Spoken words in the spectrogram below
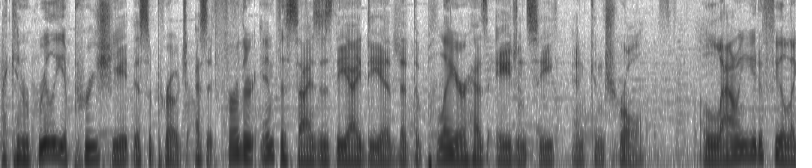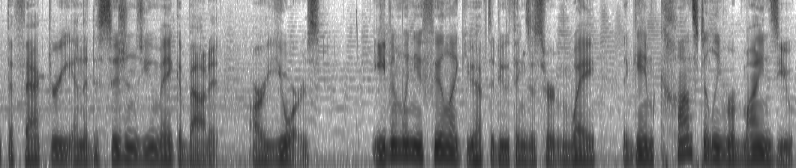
I can really appreciate this approach as it further emphasizes the idea that the player has agency and control, allowing you to feel like the factory and the decisions you make about it are yours even when you feel like you have to do things a certain way, the game constantly reminds you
